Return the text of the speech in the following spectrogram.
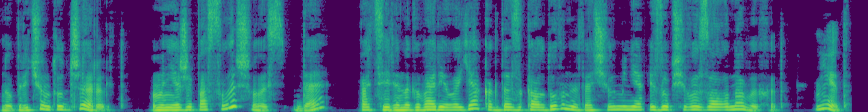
Но при чем тут Джеральд? Мне же послышалось, да? Потерянно говорила я, когда заколдованный тащил меня из общего зала на выход. Нет,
